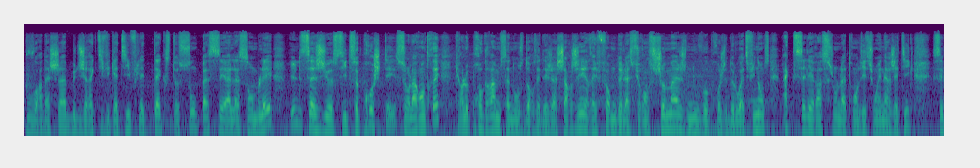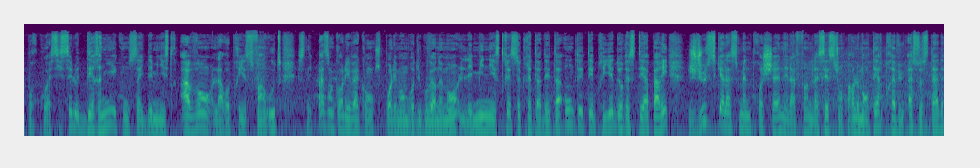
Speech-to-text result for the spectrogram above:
Pouvoir d'achat, budget rectificatif, les textes sont passés à l'Assemblée. Il s'agit aussi de se projeter sur la rentrée car le programme s'annonce d'ores et déjà chargé. Réforme de l'assurance chômage, nouveau projet de loi de finances, accélération de la transition énergétique. C'est pourquoi, si c'est le dernier Conseil des ministres avant la reprise fin août, ce n'est pas encore les vacances pour les membres du gouvernement. Les ministres et secrétaires d'État ont été priés de rester à Paris jusqu'à la semaine prochaine et la fin de la session parlementaire prévue à ce stade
